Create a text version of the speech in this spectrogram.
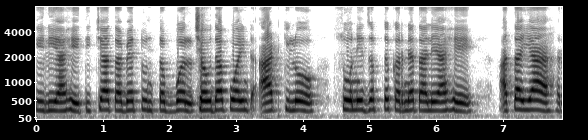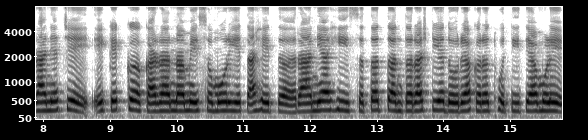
केली आहे. तिच्या ताब्यातून तब्बल चौदा पॉईंट आठ किलो सोने जप्त करण्यात आले आहे. आता या राण्याचे एक एक कारनामे समोर येत आहेत. राण्या ही सतत आंतरराष्ट्रीय दौऱ्या करत होती. त्यामुळे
